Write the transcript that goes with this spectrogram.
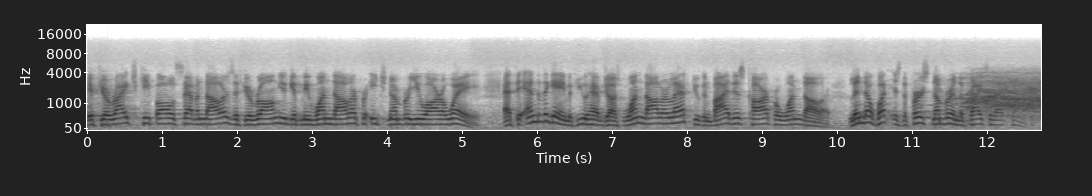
If you're right, you keep all $7. If you're wrong, you give me $1 for each number you are away. At the end of the game, if you have just $1 left, you can buy this car for $1. Linda, what is the first number in the price of that car?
